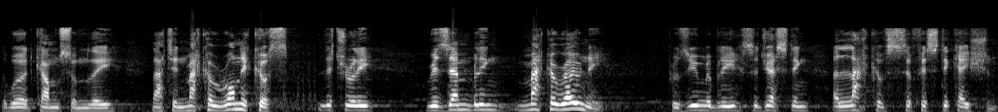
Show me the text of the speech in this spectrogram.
The word comes from the Latin macaronicus, literally resembling macaroni, presumably suggesting a lack of sophistication,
